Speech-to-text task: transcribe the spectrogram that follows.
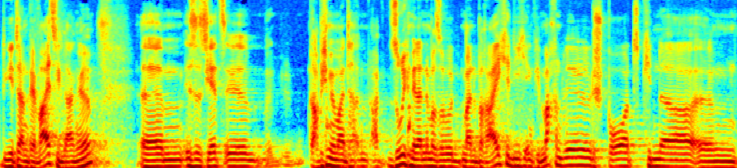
geht dann wer weiß wie lange ähm, ist es jetzt, äh, habe ich mir mein, suche ich mir dann immer so meine Bereiche, die ich irgendwie machen will, Sport, Kinder, ähm,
